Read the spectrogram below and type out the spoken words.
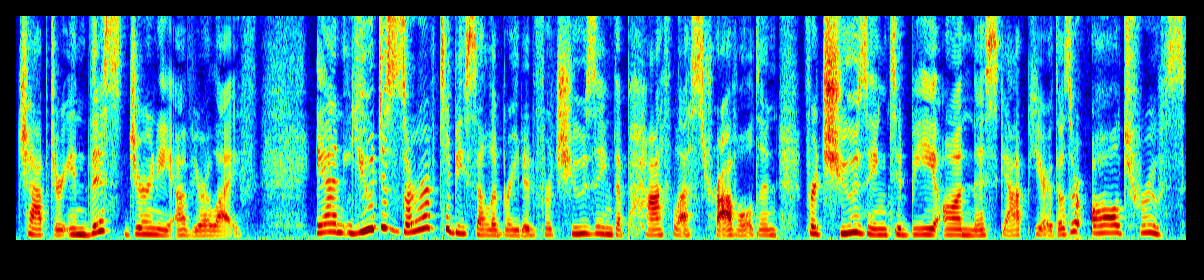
chapter, in this journey of your life. And you deserve to be celebrated for choosing the path less traveled and for choosing to be on this gap year. Those are all truths.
